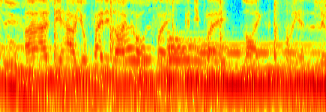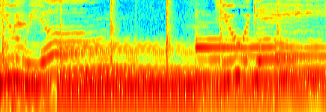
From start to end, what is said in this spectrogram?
Two. Uh, actually, how you're playing it like Coldplay? Can you play it like something a little you were bit? young, you were gay,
